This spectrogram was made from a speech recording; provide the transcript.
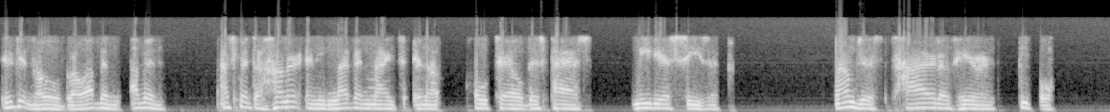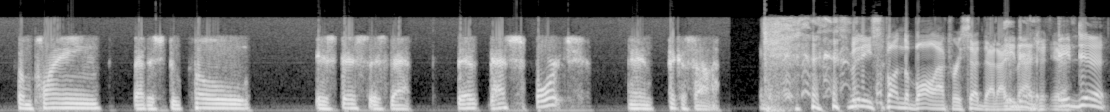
It's getting old, bro. I've been, I've been, I spent 111 nights in a hotel this past media season. I'm just tired of hearing people complain that it's too cold, is this, is that. That- That's sports, and pick a side. Smitty spun the ball after he said that. I He imagine. did. He did.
